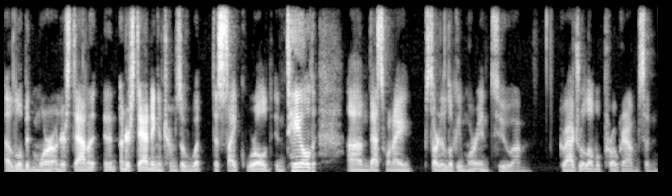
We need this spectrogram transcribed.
a little bit more understand, understanding in terms of what the psych world entailed, um, that's when I started looking more into um, graduate level programs. And,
